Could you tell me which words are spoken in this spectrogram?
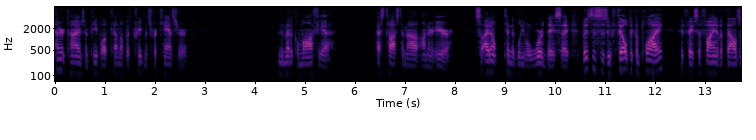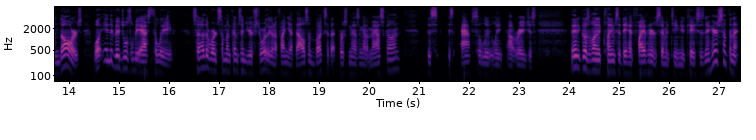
hundred times when people have come up with treatments for cancer, and the medical mafia has tossed them out on their ear. So I don't tend to believe a word they say. Businesses who fail to comply could face a fine of $1,000, while individuals will be asked to leave. So in other words, someone comes into your store, they're going to fine you a thousand bucks if that person hasn't got a mask on. This is absolutely outrageous. then it goes on and claims that they had 517 new cases. Now here's something that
